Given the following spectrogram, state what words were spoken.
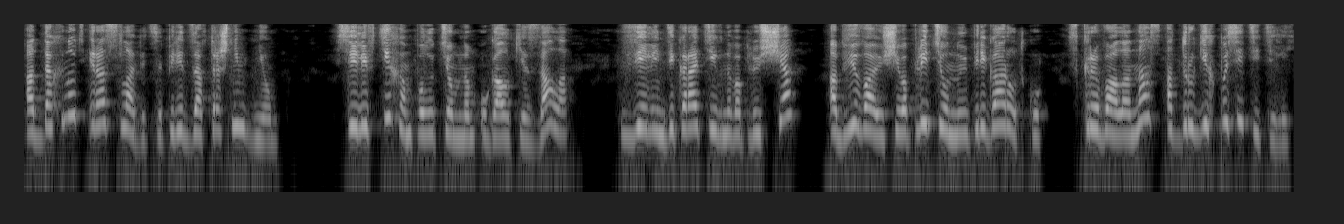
отдохнуть и расслабиться перед завтрашним днем. Сели в тихом полутемном уголке зала, зелень декоративного плюща, обвивающего плетеную перегородку, скрывала нас от других посетителей.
